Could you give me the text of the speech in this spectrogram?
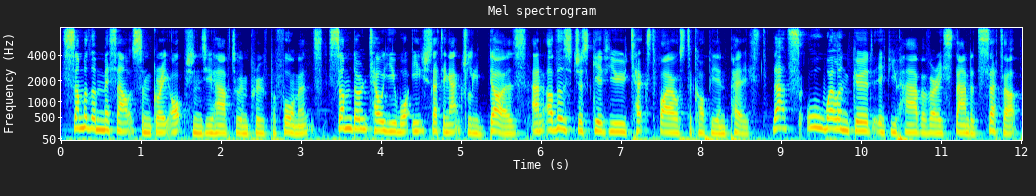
some of them miss out some great options you have to improve performance, some don't tell you what each setting actually does, and others just give you text files to copy and paste. That's all well and good if you have a very standard setup,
